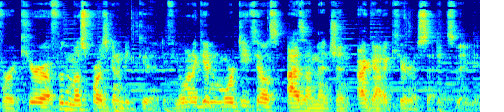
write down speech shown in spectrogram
for Cura, for the most part, is going to be good. If you want to get in more details, as I mentioned, I got a Cura settings video.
